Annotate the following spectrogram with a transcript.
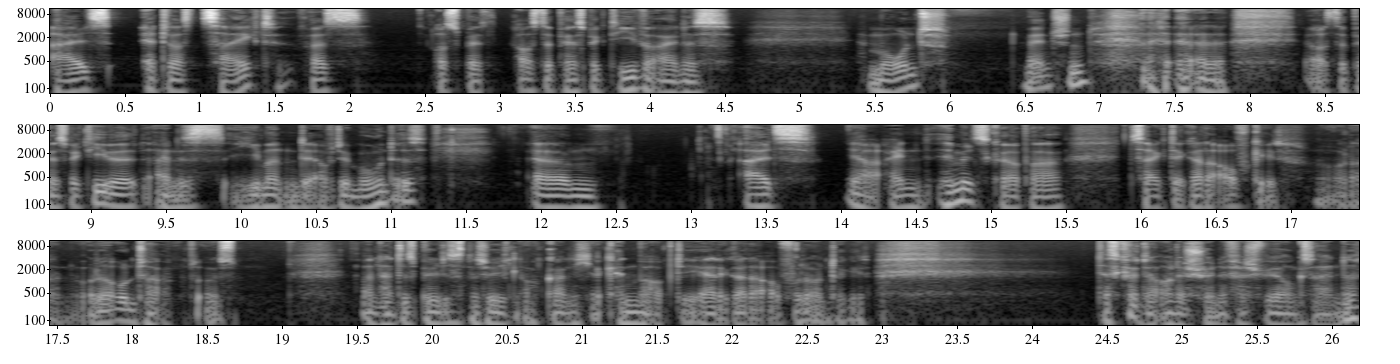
als etwas zeigt, was aus, aus der Perspektive eines Mondmenschen, aus der Perspektive eines jemanden, der auf dem Mond ist, ähm, als ja, ein Himmelskörper zeigt, der gerade aufgeht oder, oder unter. So ist anhand des Bildes natürlich auch gar nicht erkennbar, ob die Erde gerade auf oder untergeht. Das könnte auch eine schöne Verschwörung sein, ne?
